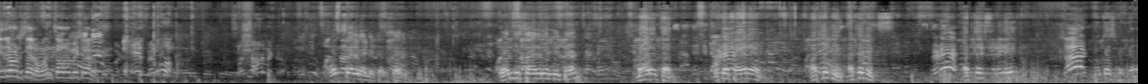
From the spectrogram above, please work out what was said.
ಐದು ರೌಂಡ್ ಸರ್ ಒಂದು ಸಾವಿರ ಮೀಟರ್ ಆಗುತ್ತೆ. ಒಂದು ಸಾವಿರ ಮೀಟರ್ ಸಾರಿ. ಒಂದು ಸಾವಿರ metre marathon okay five round athletics athletics athletes ready ಮುಗಿಸ್ಬೇಕಾ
